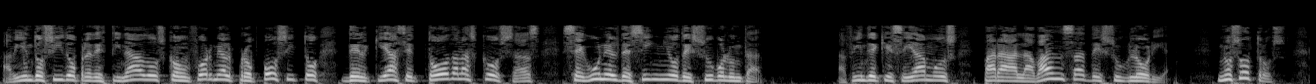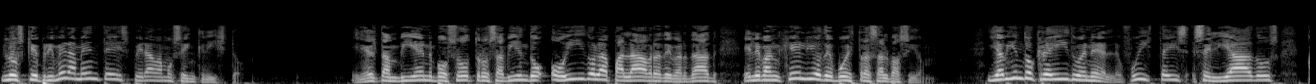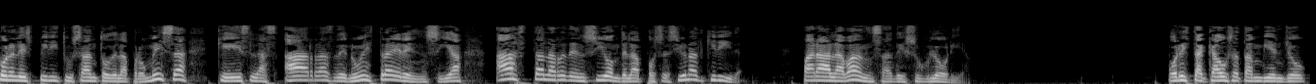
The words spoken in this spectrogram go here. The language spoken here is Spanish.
habiendo sido predestinados conforme al propósito del que hace todas las cosas según el designio de su voluntad, a fin de que seamos para alabanza de su gloria, nosotros, los que primeramente esperábamos en Cristo. En él también vosotros, habiendo oído la palabra de verdad, el evangelio de vuestra salvación y habiendo creído en él, fuisteis sellados con el Espíritu Santo de la promesa, que es las arras de nuestra herencia, hasta la redención de la posesión adquirida, para alabanza de su gloria. Por esta causa también yo,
